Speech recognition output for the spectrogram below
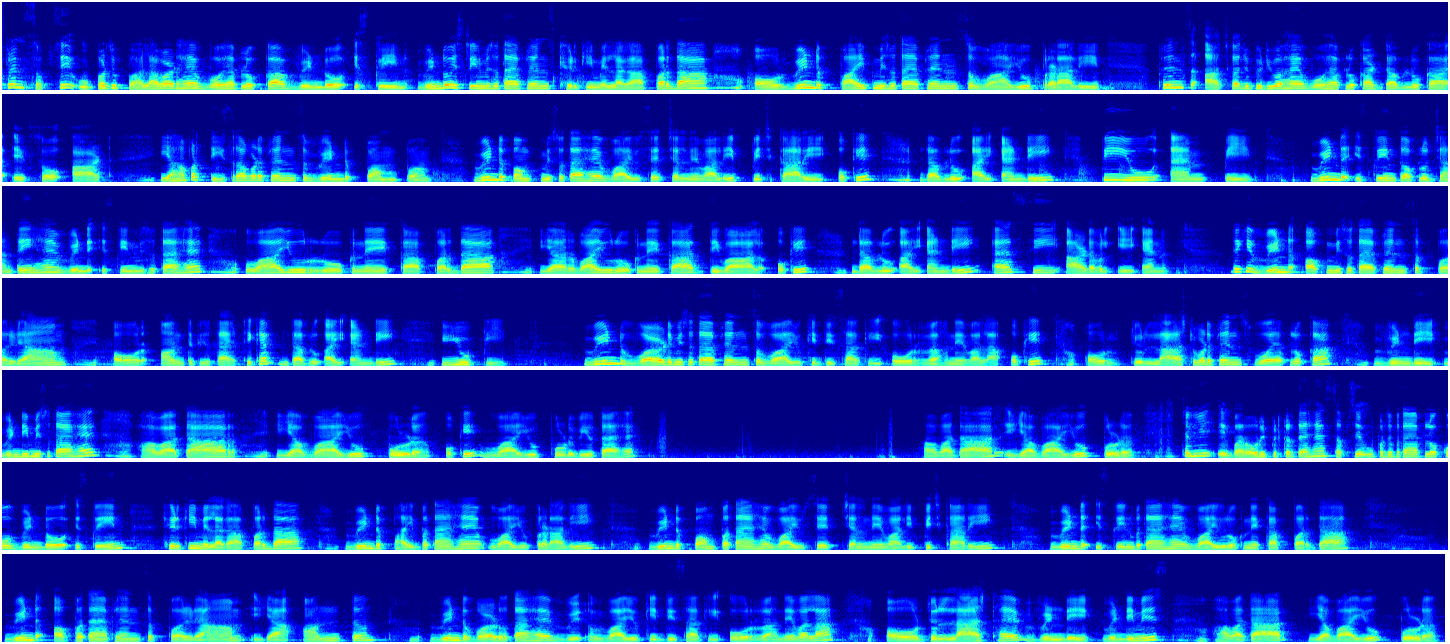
Friends सबसे ऊपर जो पहला वर्ड है, वो है आप लोग का विंडो स्क्रीन विंडो स्क्रीन में होता है फ्रेंड्स खिड़की में लगा पर्दा और विंड पाइप में होता है फ्रेंड्स वायु प्रणाली. फ्रेंड्स आज का जो वीडियो है, वो है आप लोग का डब्लू का 108 यहाँ पर तीसरा word friends wind pump wind pump में होता है वायु से चलने वाली पिचकारी. Okay W I N D P U M P windscreen तो आप लोग जानते ही हैं, विंड स्क्रीन में होता है, वायु रोकने का पर्दा या वायु रोकने का दीवाल, okay? W I N D S C R double E N देखिए, विंड अप मिस होता है फ्रेंड्स, परिणाम और अंत भी होता है, ठीक है? W I N D U P wind word miss होता है फ्रेंड्स वायु की दिशा की ओर रहने वाला ओके और जो लास्ट वर्ड फ्रेंड्स वो है आप लोग का विंडी विंडी मिस होता है, हवादार या वायुपूर्ण ओके वायुपूर्ण भी होता है। हवादार या वायुपूर्ण। चलिए एक बार और रिपीट करते हैं। सबसे ऊपर जो बताएँ आप लोग को विंडो स्क्रीन खिड़की में लगा पर्दा विंड पाइप बताए हैं, वायु प्रणाली विंड पंप बताए हैं, वायु से चलने वाली पिचकारी। विंड स्क्रीन बताया है, वायु रोकने का पर्दा। विंड अप बताया है फ्रेंड्स, परिणाम या अंत। विंड वर्ड होता है वायु की दिशा की ओर रहने वाला। और जो लास्ट है, विंडी। विंडी मीन्स हवादार या वायु पूर्ण।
